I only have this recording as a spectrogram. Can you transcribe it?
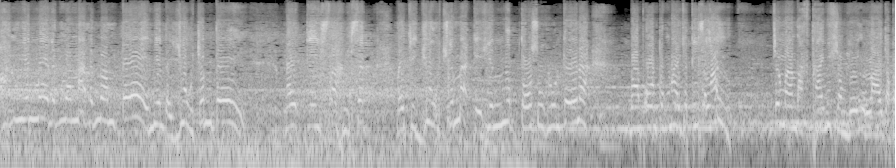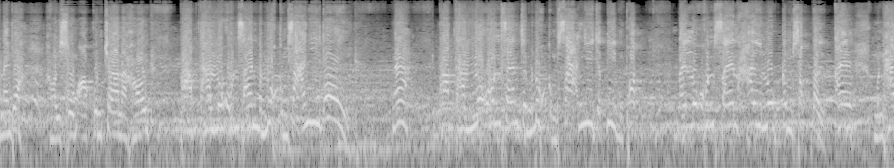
អត់មានមេដឹកនាំណាដឹកនាំទេមានតែយុវជនទេដែលគេសាសនិស្សិតដែលជាយុវជនណាគេហ៊ានងឹបតស៊ូខ្លួនគេណាបងប្អូនពុកម៉ែជាទីស្រឡាញ់ចឹងបានថាថ្ងៃនេះខ្ញុំលេងឡាយតែប៉ុណ្្នឹងទេហើយសូមអរគុណច្រើនណាស់ហើយ ប្រាប់ថាលោកហ៊ុនសែនមនុស្សកំសាញីទេណាប្រាប់ថាលោកហ៊ុនសែនជាមនុស្សកំសាញីជាទីបំផុតដែលលោកហ៊ុនសែនហៅលោកកំសុកទៅតែមិនហៅ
